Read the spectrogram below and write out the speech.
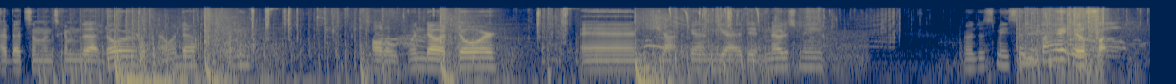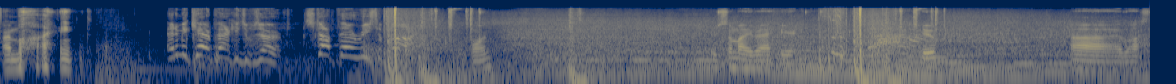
I bet someone's coming to that door. that window. Called a window a door. And shotgun guy didn't notice me. Notice me senpai. Oh fuck. I'm blind. Enemy care package observed. Stop there, resupply. One. There's somebody back here. Two. Uh, I lost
